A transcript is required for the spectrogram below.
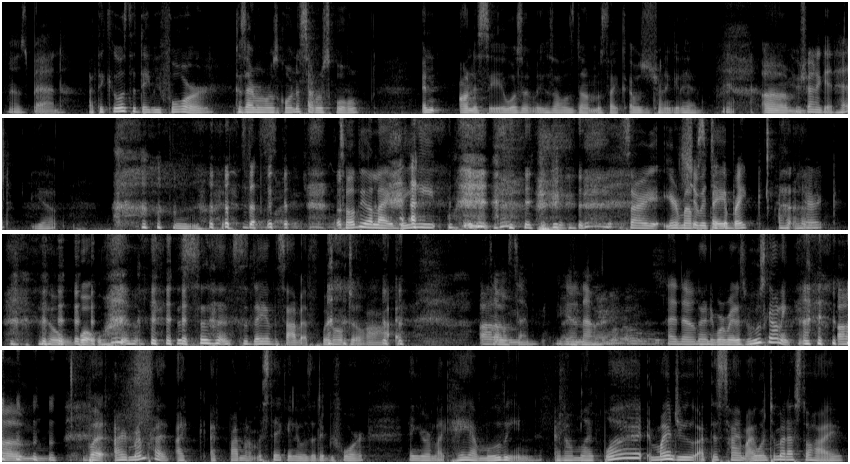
That was bad. I think it was the day before because I remember I was going to summer school, and honestly, it wasn't because I was dumb. It was like I was just trying to get ahead. Yeah. Um, You're trying to get ahead. Yep. Told you I like deep. Sorry, your mom. Should we take a break, Eric? Whoa! this, it's the day of the Sabbath. We don't do that. It's almost time. You're gonna know. I know. 90 more minutes, but who's counting? Um, but I remember, I, I, if I'm not mistaken, it was the day before, and you're like, hey, I'm moving. And I'm like, what? And mind you, at this time, I went to Modesto High.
